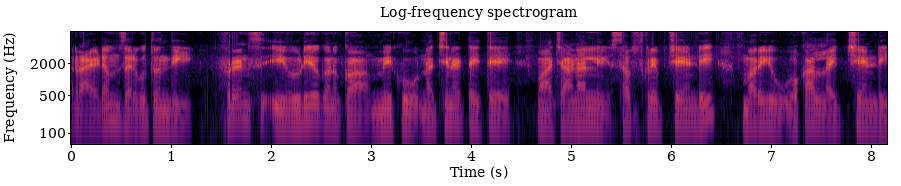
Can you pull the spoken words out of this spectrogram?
రాయడం జరుగుతుంది. ఫ్రెండ్స్ ఈ వీడియో కనుక మీకు నచ్చినట్టయితే మా ఛానల్ని సబ్స్క్రైబ్ చేయండి మరియు ఒక లైక్ చేయండి.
